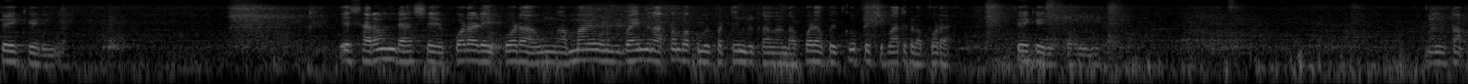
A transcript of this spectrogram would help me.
ஃபேக் ஐடிங்க ஏ சரவண் டேஷு போடா போடா. உங்கள் அம்மாவே உனக்கு பயந்து நான் அக்கம் பக்கம் போய் படுத்துன்னு இருக்காளாண்டா. போடா போய் கூப்பிட்டு வச்சு பார்த்துக்கடா போடா. ஃபேக் ஐடி போடணும். வந்துட்டான்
